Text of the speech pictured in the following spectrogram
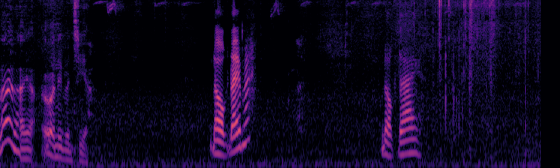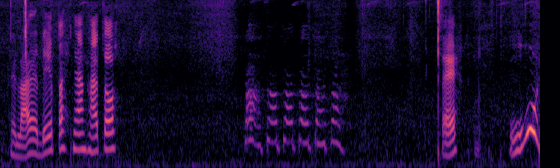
หลายหลายอะเออนี่เป็นเสีย ดอกได้ไหมดอกได้ให้หลายอะเด้ไปย่างหาต่อตาตาตาตาตาตาแต่โอ้ย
